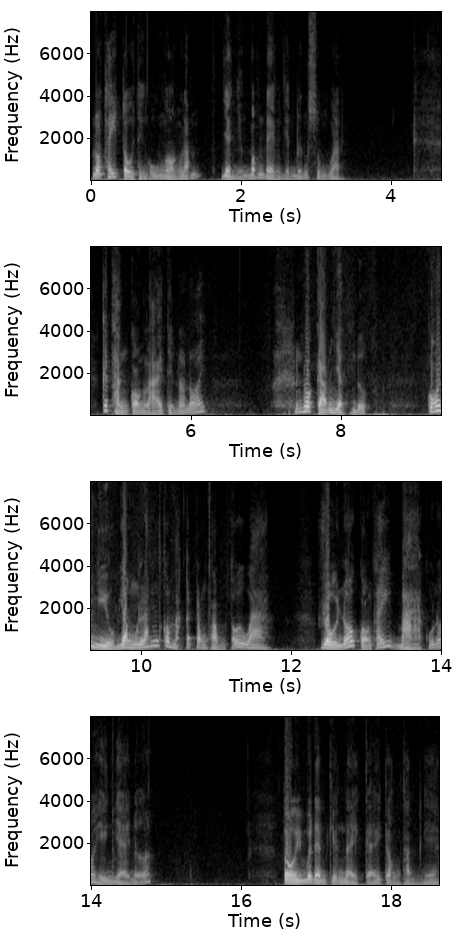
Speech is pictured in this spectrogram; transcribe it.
nó thấy tôi thì ngủ ngon lắm và những bóng đèn vẫn đứng xung quanh. Cái thằng còn lại thì nó nói, nó cảm nhận được có nhiều vong lắm có mặt ở trong phòng tối qua. Rồi nó còn thấy bà của nó hiện về nữa. Tôi mới đem chuyện này kể cho thằng Thành nghe.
